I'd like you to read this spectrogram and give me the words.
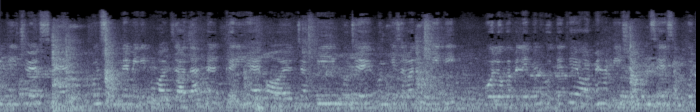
भी टीचर्स हैं। उन सबने मेरी बहुत ज़्यादा हेल्प करी है और जब भी मुझे उनकी ज़रूरत होती थी, वो लोग अवेलेबल होते थे और मैं हमेशा उनसे सब कुछ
